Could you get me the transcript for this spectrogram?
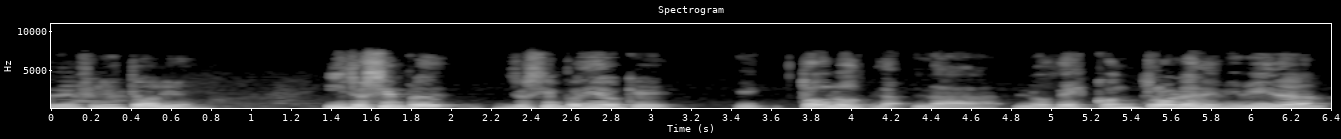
definitorio. Y yo siempre, yo siempre digo que eh, todos los, los, descontroles de mi vida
